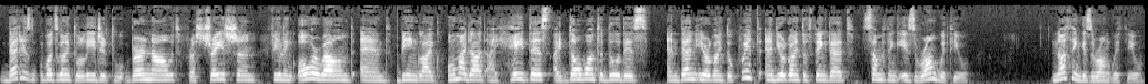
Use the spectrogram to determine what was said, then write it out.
That is what's going to lead you to burnout, frustration, feeling overwhelmed, and being like, oh my god, I hate this, I don't want to do this. And then you're going to quit and you're going to think that something is wrong with you. Nothing is wrong with you.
